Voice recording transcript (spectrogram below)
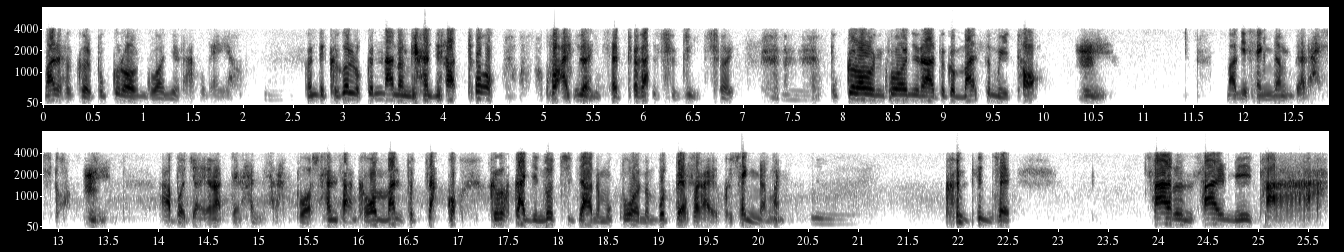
말해서 그걸 부끄러운 구원이라고 그래요. 근데 그걸로 끝나는 게 아니라 또 완전 잡혀갈 수도 있어요. 음. 부끄러운 구원이라도 그 말씀의 터. 마귀 생명별하시고 아버지와 연합된 한 사람 부어서 한 사람 그것만 붙잡고 그것까지 놓치지 않으면 구원은 못 뺏어가요. 그 생명은. 음. 근데 이제 사는 삶이 다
